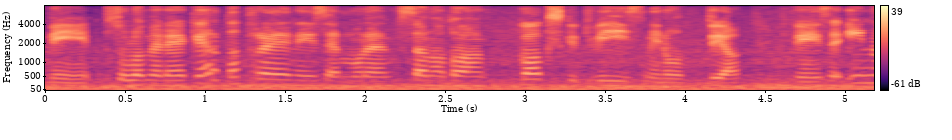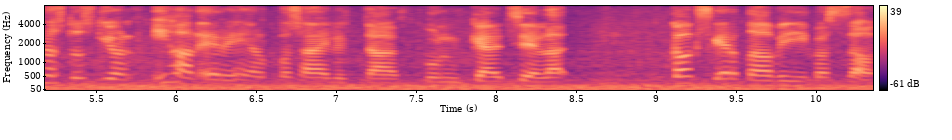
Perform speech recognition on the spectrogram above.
niin sulla menee kertatreeniin semmoinen sanotaan 25 minuuttia, niin se innostuskin on ihan eri helppo säilyttää, kun käyt siellä kaksi kertaa viikossa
